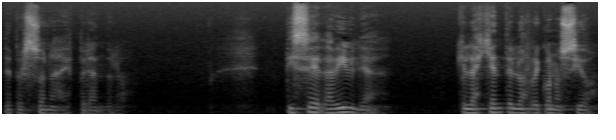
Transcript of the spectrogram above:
de personas esperándolo. Dice la Biblia que la gente los reconoció.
